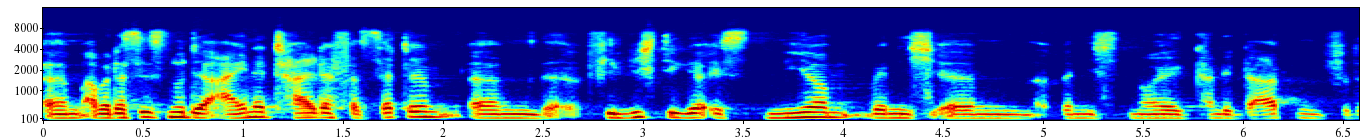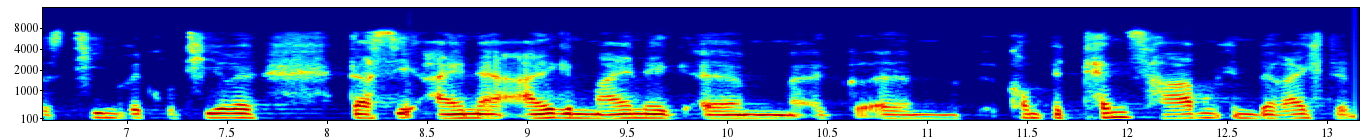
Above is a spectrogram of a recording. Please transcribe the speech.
Ähm, aber das ist nur der eine Teil der Facette. Ähm, viel wichtiger ist mir, wenn ich, wenn ich neue Kandidaten für das Team rekrutiere, dass sie eine allgemeine eine ähm, ähm, Kompetenz haben im Bereich de,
